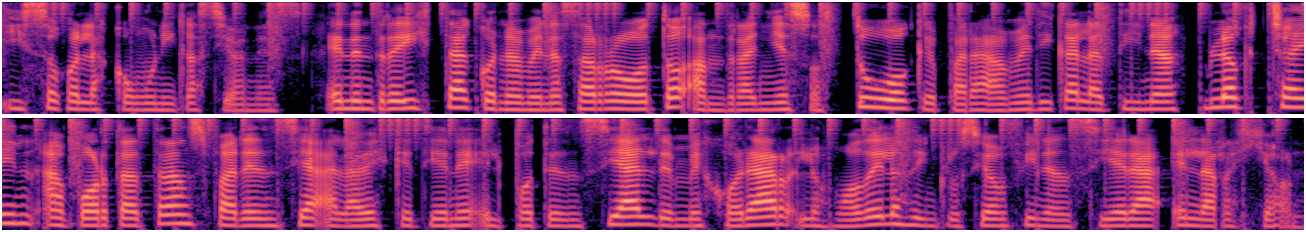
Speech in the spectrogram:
hizo con las comunicaciones. En entrevista con Amenaza Roboto, Andráñez sostuvo que para América Latina, blockchain aporta transparencia a la vez que tiene el potencial de mejorar los modelos de inclusión financiera en la región.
